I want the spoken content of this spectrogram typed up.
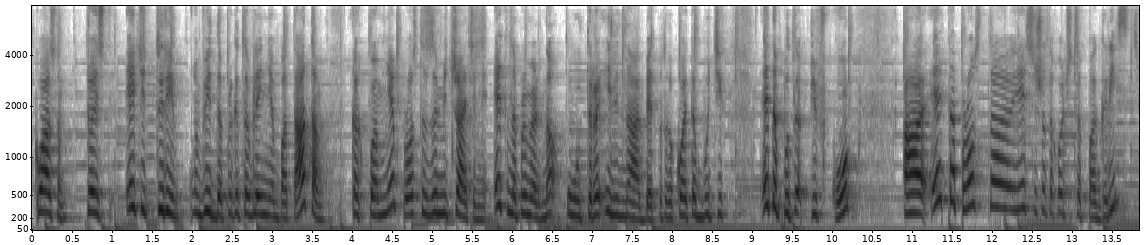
Классно. То есть эти три вида приготовления батата, как по мне, просто замечательные. Это, например, на утро или на обед под какой-то бутик. Это под пивко. А это просто, если что-то хочется погризть,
